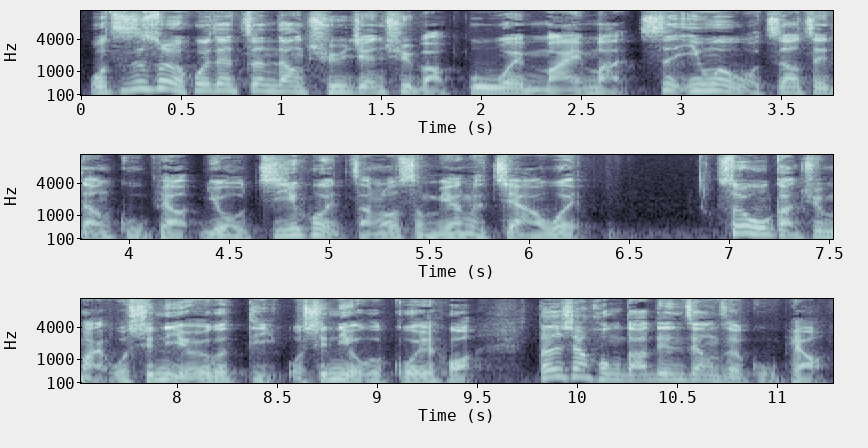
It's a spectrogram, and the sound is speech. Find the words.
我之所以会在震荡区间去把部位买满，是因为我知道这档股票有机会涨到什么样的价位。所以我敢去买，我心里有一个底，我心里有个规划。但是像宏达电这样子的股票，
